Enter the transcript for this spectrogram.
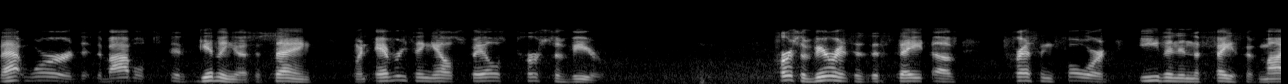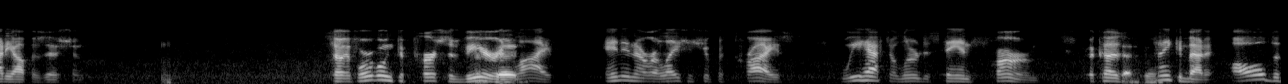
That word that the Bible is giving us is saying, when everything else fails, persevere. Perseverance is the state of pressing forward even in the face of mighty opposition. So if we're going to persevere in life and in our relationship with Christ, we have to learn to stand firm. Because think about it, all the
